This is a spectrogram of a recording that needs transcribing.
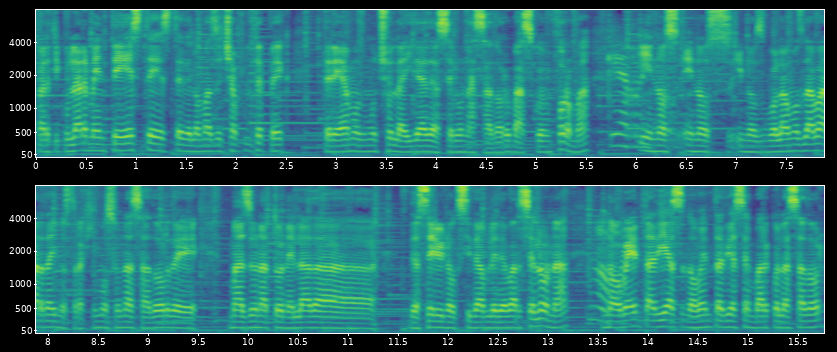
particularmente este, este de Lomas de Chapultepec, creamos mucho la idea de hacer un asador vasco en forma. Qué rico. Y nos, y nos, y nos volamos la barda y nos trajimos un asador de más de una tonelada de acero inoxidable de Barcelona. 90 días, 90 días en barco el asador.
